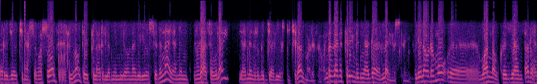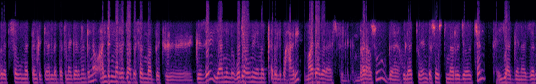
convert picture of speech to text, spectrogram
መረጃዎችን ያሰባስባል። ትክክል ነው፣ ትክክል አይደለም የሚለውን ነገር ይወስንና ያንን እዛ ሰው ላይ ያንን እርምጃ ሊወስድ ይችላል ማለት ነው። እንደዚህ አይነት ትሬንድ እኛ ጋር ያለ አይመስለኝም። ሌላው ደግሞ ዋናው ከዚህ አንጻር ህብረተሰቡ መጠንቀቅ ያለበት ነገር ምንድን ነው? አንድን መረጃ በሰማበት ጊዜ ያንን ወዲያውኑ የመቀበል ባህሪ ማዳበር አያስፈልግም። በራሱ በሁለት ወይም በሶስት መረጃዎችን እያገናዘበ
